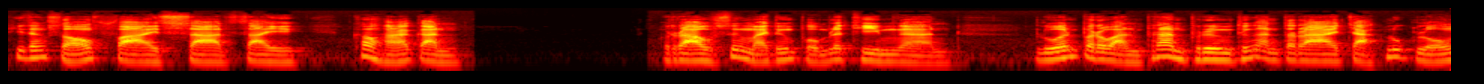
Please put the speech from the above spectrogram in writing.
ที่ทั้งสองฝ่ายสาดใส่ เข้าหากัน เราซึ่งหมายถึงผมและทีมงาน ล้วนประวัติพรั่นพรึงถึงอันตรายจากลูกหลง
